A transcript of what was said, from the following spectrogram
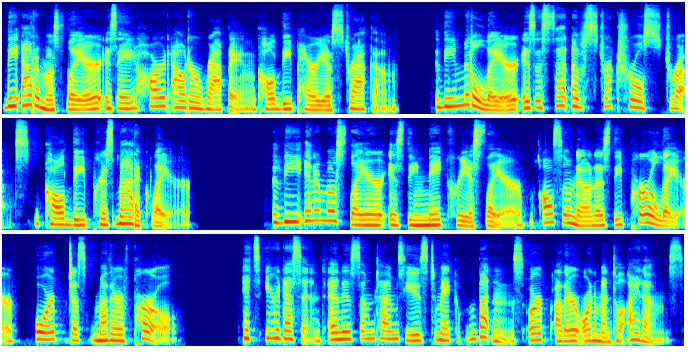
The outermost layer is a hard outer wrapping called the periostracum. The middle layer is a set of structural struts called the prismatic layer. The innermost layer is the nacreous layer, also known as the pearl layer, or just mother of pearl. It's iridescent and is sometimes used to make buttons or other ornamental items.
